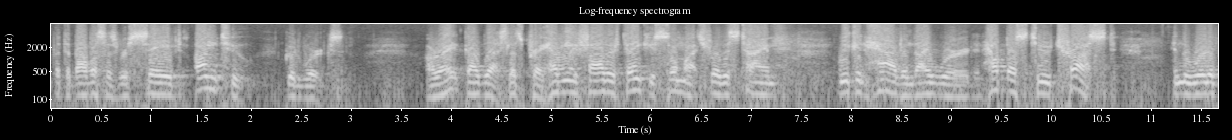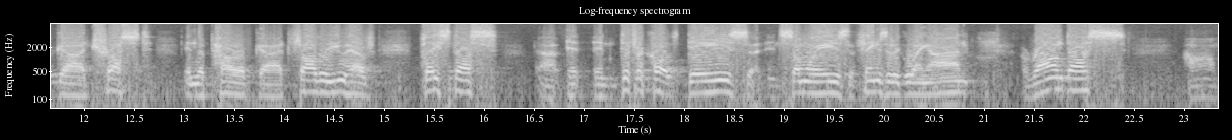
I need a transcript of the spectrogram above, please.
but the Bible says we're saved unto good works. All right? God bless. Let's pray. Heavenly Father, thank you so much for this time we can have in thy word. And help us to trust in the word of God, trust in the power of God. Father, you have placed us uh, in, in, difficult days, uh, in some ways, the things that are going on around us. Um,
